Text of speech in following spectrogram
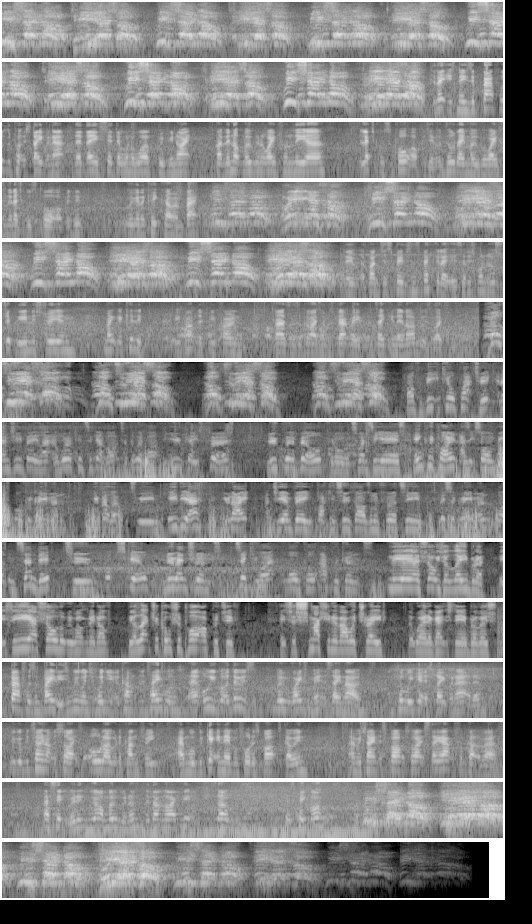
We say no to ESO. We say no to ESO. We say no to ESO. We say no to ESO. We say no to ESO. We say no to ESO. The latest news, the Balfours have put a statement out that they said they want to work with Unite, but they're not moving away from the uh, electrical support operative. Until they move away from the electrical support operative, we're going to keep coming back. We say no to ESO. We say no to ESO. We say no to ESO. We say no to ESO. They're a bunch of spivs and speculators that just want to strip the industry and make a killing. You can't just be throwing thousands of guys on the scrap heap and taking their livelihoods away from them. No to ESO! No to ESO! No to ESO! No to ESO! Balfour Beatty Kilpatrick and NG Bailey are working together to deliver the UK's first nuclear build for over 20 years. Hinkley Point has its own bespoke agreement developed between EDF, Unite and GMB back in 2013. This agreement was intended to upskill new entrants, particular local applicants. The ESO is a labourer. It's the ESO that we want rid of, the electrical support operative. It's a smashing of our trade that we're against here, brothers. Balfours and Baileys, if we want, to want you to come to the table, and all you've got to do is move away from it and say no until we get a statement out of them. We're going to be turning up the sites all over the country, and we'll be getting there before the sparks go in. And we're saying to sparks, right, stay out for a couple of hours. That's it, really. We are moving them. They don't like it, so let's keep on. We say no to ESO! We say no to ESO! We say no!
